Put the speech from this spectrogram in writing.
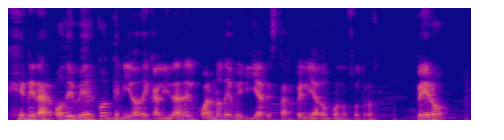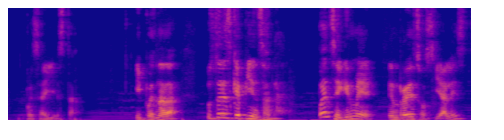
generar o de ver contenido de calidad, el cual no debería de estar peleado con nosotros, pero pues ahí está. Y pues nada, ¿ustedes qué piensan? Pueden seguirme en redes sociales.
